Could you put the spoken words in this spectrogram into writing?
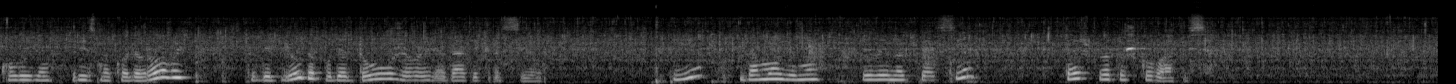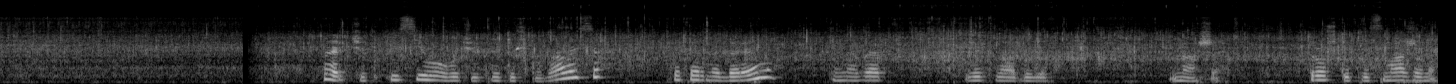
коли він різнокольоровий, тоді блюдо буде дуже виглядати красиво. І дамо йому хвилинок 5-7 теж протушкуватися. Перчик і всі овочі притушкувалися. Тепер ми беремо і наверх викладуємо наше трошки присмажене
